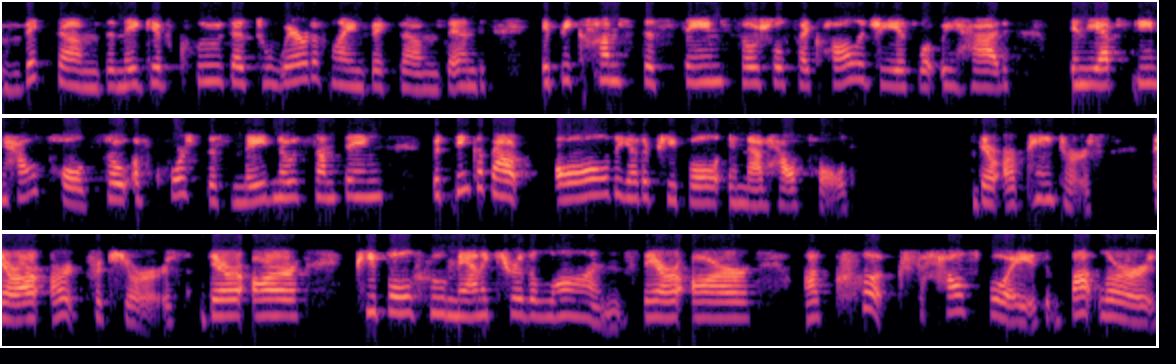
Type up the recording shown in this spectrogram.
victims and they give clues as to where to find victims and it becomes the same social psychology as what we had in the Epstein household. So, of course, this maid knows something, but think about all the other people in that household. There are painters, there are art procurers, there are people who manicure the lawns, there are uh, cooks, houseboys, butlers.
